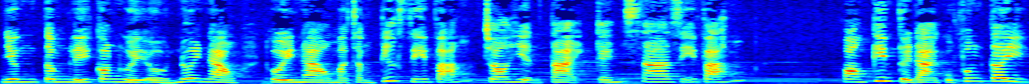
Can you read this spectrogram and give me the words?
nhưng tâm lý con người ở nơi nào, thời nào mà chẳng tiếc dĩ vãng cho hiện tại kém xa dĩ vãng. Hoàng kim thời đại của phương Tây,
